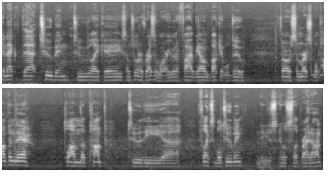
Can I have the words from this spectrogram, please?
connect that tubing to like a some sort of reservoir. Even a five gallon bucket will do. Throw a submersible pump in there, plumb the pump to the uh, flexible tubing. It just it will slip right on.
